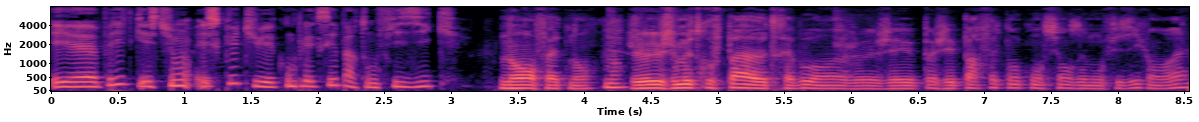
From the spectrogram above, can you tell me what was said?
Et euh, petite question, est-ce que tu es complexé par ton physique? Non, en fait, non. Non. Je, je me trouve pas euh, très beau. Hein. J'ai, pas- j'ai parfaitement conscience de mon physique en vrai,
